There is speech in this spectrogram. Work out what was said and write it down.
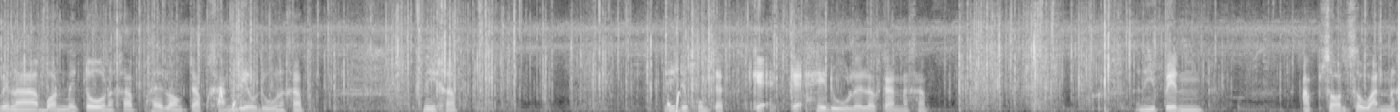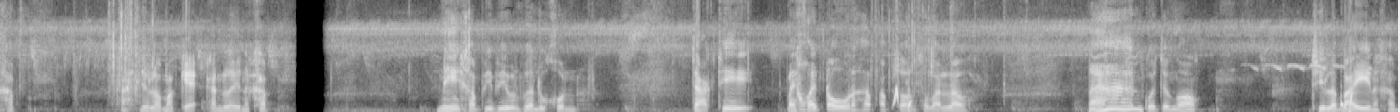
เวลาบอลไม่โตนะครับ ให้ลองจับขังเดี่ยวดูนะครับ นี่ครับเอ๊ะเดี๋ยวผมจะแกะแกะให้ดูเลยแล้วกันนะครับ อันนี้เป็นอับสรสวรรค์นะครับ อะเดี๋ยวเรามาแกะกันเลยนะครับ นี่ครับพี่ๆเพื่อนๆทุกคน จากที่ไม่ค่อยโตนะครับ อับสรสวรรค์เรานานกว่าจะงอก ทีละใบนะครับ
